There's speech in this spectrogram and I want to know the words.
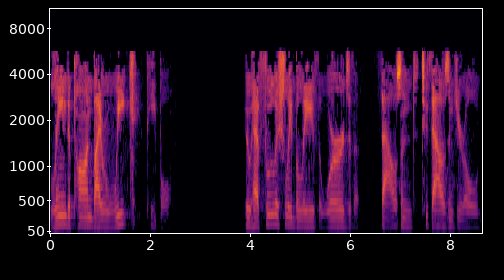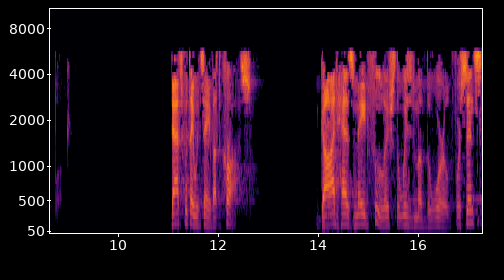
leaned upon by weak people who have foolishly believed the words of a thousand, two thousand year old book. That's what they would say about the cross. God has made foolish the wisdom of the world. For since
